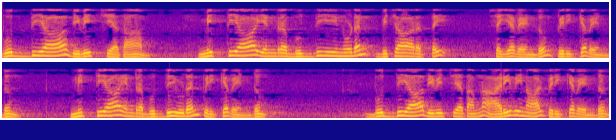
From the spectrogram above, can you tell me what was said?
புத்தியா விவிச்சியதாம். மித்தியா என்ற புத்தியினுடன் விசாரத்தை செய்ய வேண்டும் பிரிக்க வேண்டும். மித்தியா என்ற புத்தியுடன் பிரிக்க வேண்டும். புத்தியா விவிச்சியதாம்னா அறிவினால் பிரிக்க வேண்டும்.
